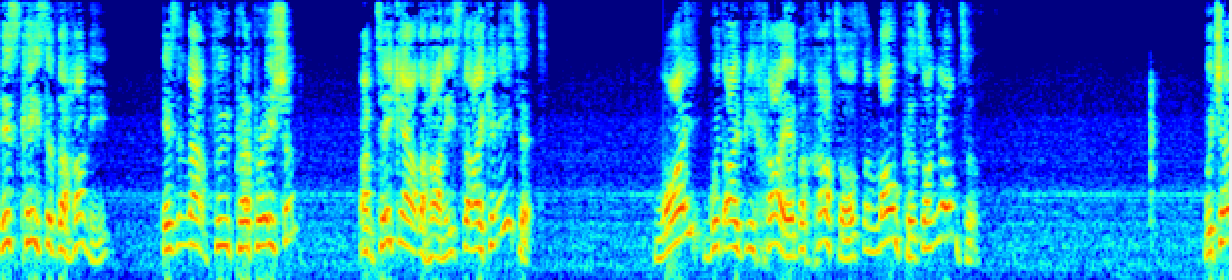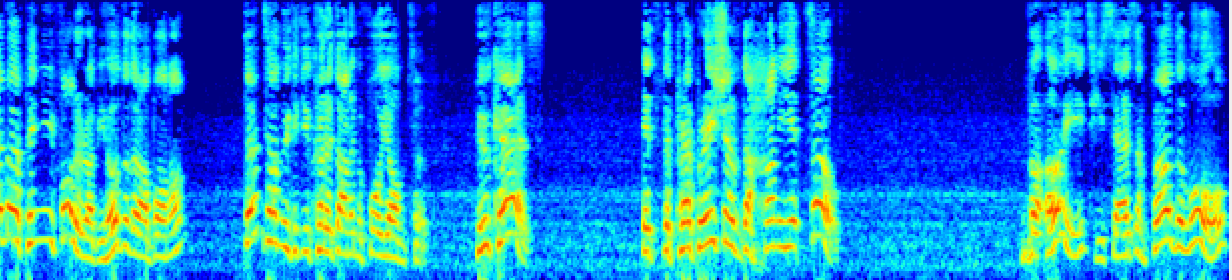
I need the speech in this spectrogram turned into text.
this case of the honey, isn't that food preparation? I'm taking out the honey so that I can eat it. Why would I be chayev chatos and malchus on Yom Tov? Whichever opinion you follow, Rabbi Yehuda the Rabbanon, don't tell me because you could have done it before Yom Tov. Who cares? It's the preparation of the honey itself. The oid, he says, and furthermore,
